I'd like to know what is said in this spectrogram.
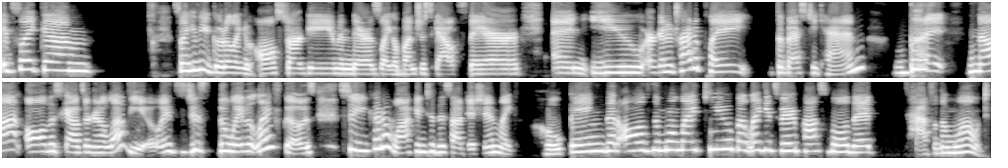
It's like um it's like if you go to like an all-star game and there's like a bunch of scouts there and you are going to try to play the best you can, but not all the scouts are going to love you. It's just the way that life goes. So you kind of walk into this audition like hoping that all of them will like you, but like it's very possible that half of them won't.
